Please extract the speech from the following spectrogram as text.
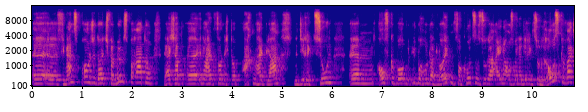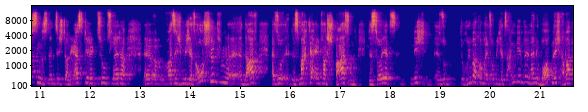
äh, äh Finanzbranche, deutsche Vermögensberatung. Ja, ich habe äh, innerhalb von, ich glaube, achteinhalb Jahren eine Direktion ähm, aufgebaut mit über 100 Leuten. Vor kurzem ist sogar einer aus meiner Direktion rausgewachsen. Das nennt sich dann Erstdirektionsleiter, was ich mich jetzt ausschimpfen äh, darf. Also das macht ja einfach einfach Spaß und das soll jetzt nicht so rüberkommen, als ob ich jetzt angehen will. Nein, überhaupt nicht. Aber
